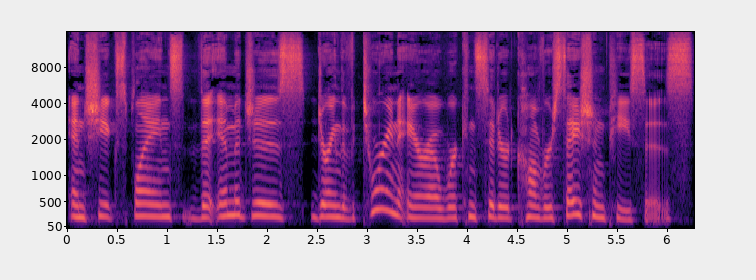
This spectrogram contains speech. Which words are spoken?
And she explains the images during the Victorian era were considered conversation pieces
